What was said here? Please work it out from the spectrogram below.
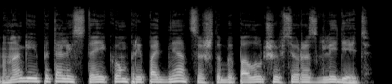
Многие пытались тайком приподняться, чтобы получше все разглядеть.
